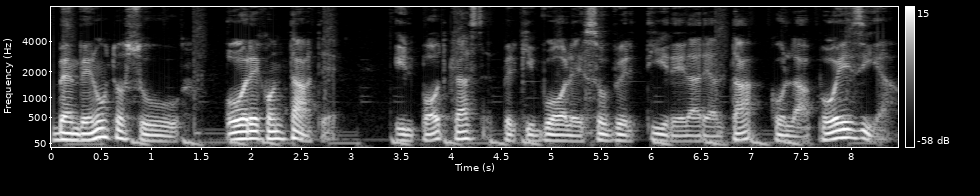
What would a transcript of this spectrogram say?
Benvenuto su Ore Contate, il podcast per chi vuole sovvertire la realtà con la poesia.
